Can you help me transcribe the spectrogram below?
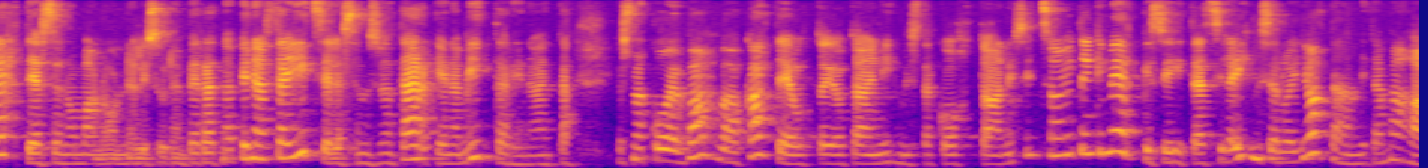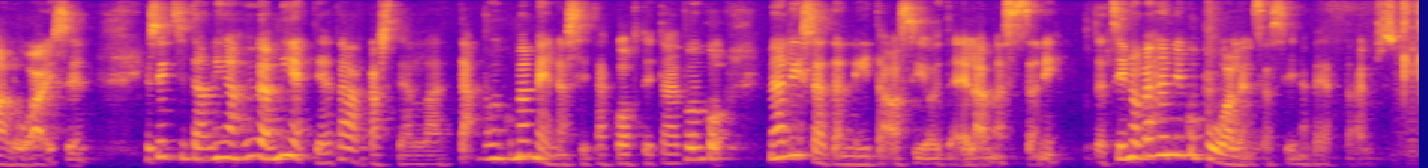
lähteä sen oman onnellisuuden perään. Mä pidän sitä itselle sellaisena tärkeänä mittarina, että jos mä koen vahvaa kateutta jotain ihmistä kohtaan, niin sitten se on jotenkin merkki siitä, että sillä ihmisellä on jotain, mitä mä haluaisin. Ja sitten sitä on ihan hyvä miettiä ja tarkastella, että voinko mä mennä sitä kohti tai voinko mä lisätä niitä asioita elämässäni. Et siinä on vähän niin kuin puolensa siinä vertailussa.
